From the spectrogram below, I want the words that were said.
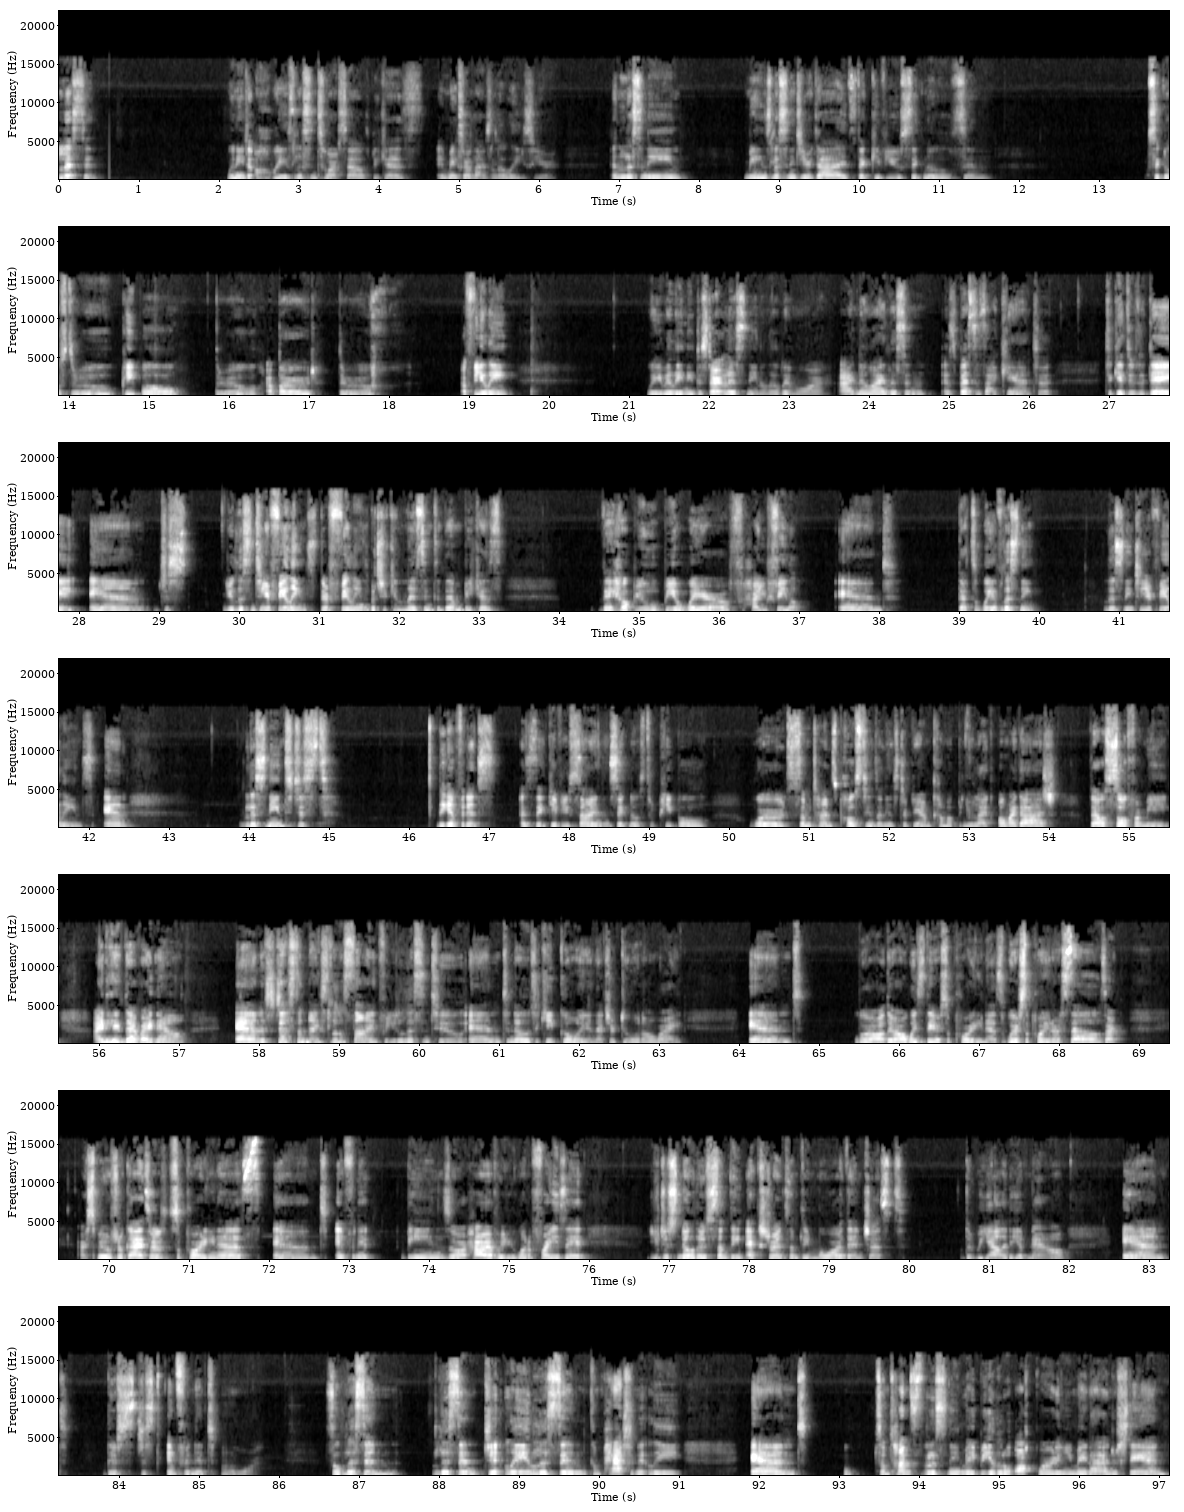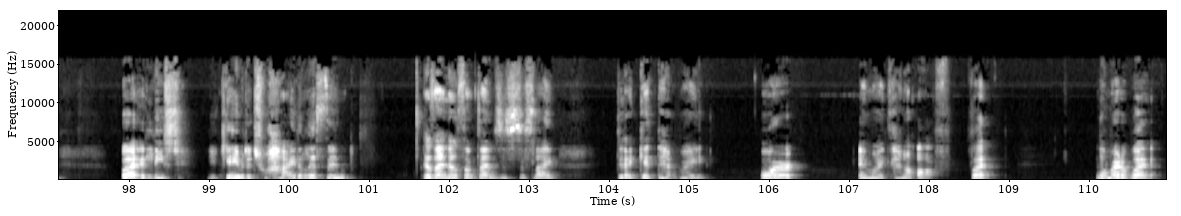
listen. We need to always listen to ourselves because it makes our lives a little easier. And listening means listening to your guides that give you signals and signals through people, through a bird, through a feeling. We really need to start listening a little bit more. I know I listen as best as I can to to get through the day and just you listen to your feelings. They're feelings, but you can listen to them because they help you be aware of how you feel. And that's a way of listening. Listening to your feelings and listening to just the infinites as they give you signs and signals through people, words, sometimes postings on Instagram come up and you're like, oh my gosh, that was so for me. I needed that right now. And it's just a nice little sign for you to listen to and to know to keep going and that you're doing all right. And we're all, they're always there supporting us. We're supporting ourselves. Our our spiritual guides are supporting us, and infinite beings, or however you want to phrase it, you just know there's something extra and something more than just the reality of now, and there's just infinite more. So listen, listen gently, listen compassionately, and sometimes listening may be a little awkward and you may not understand, but at least you gave it a try to listen. Because I know sometimes it's just like, did I get that right? Or am I kind of off? But no matter what,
